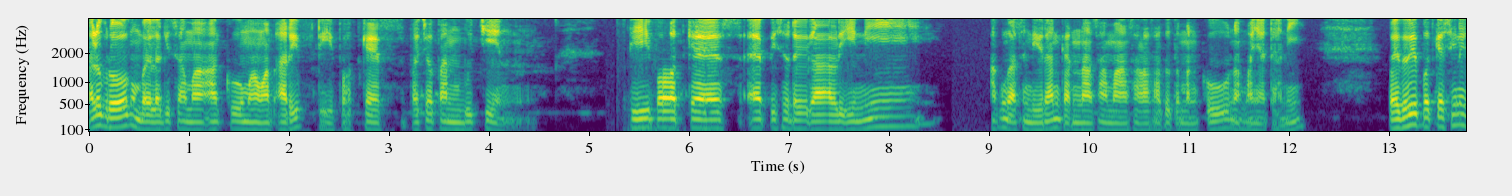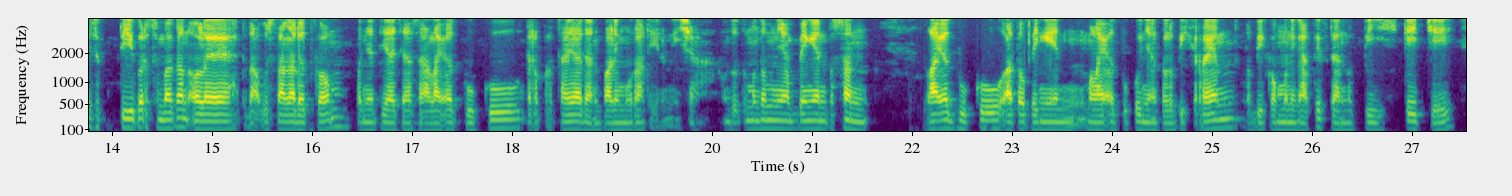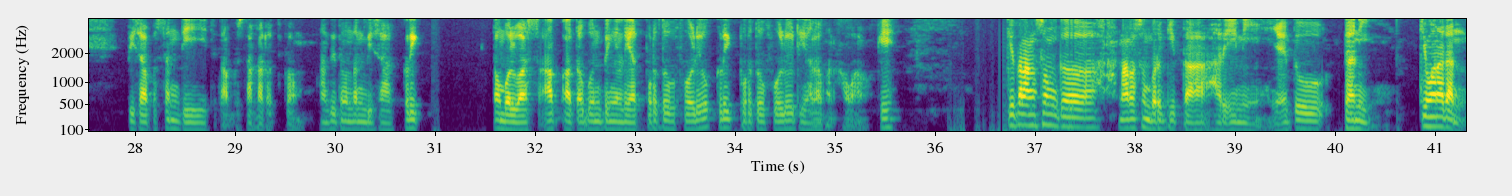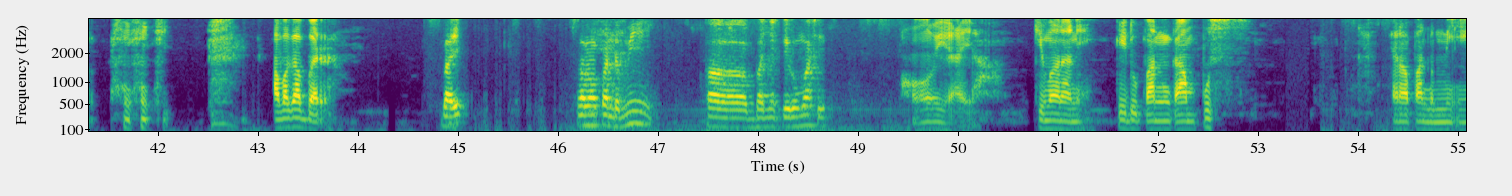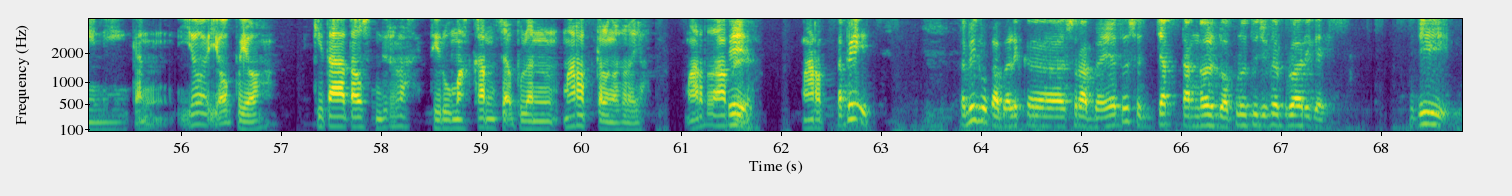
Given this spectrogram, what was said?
Halo bro, kembali lagi sama aku Muhammad Arif di podcast Bacotan Bucin. Di podcast episode kali ini aku nggak sendirian karena sama salah satu temanku namanya Dani. By the way, podcast ini dipersembahkan oleh tetapustaka.com, penyedia jasa layout buku terpercaya dan paling murah di Indonesia. Untuk teman-teman yang pengen pesan layout buku atau pengen melayout bukunya ke lebih keren, lebih komunikatif dan lebih kece, bisa pesan di tetapustaka.com. Nanti teman-teman bisa klik tombol WhatsApp ataupun pengen lihat portofolio, klik portofolio di halaman awal. Oke. Kita langsung ke narasumber kita hari ini, yaitu Dani. Gimana Dan? Apa kabar? Baik. Selama pandemi uh, banyak di rumah sih. Oh iya ya. Gimana nih kehidupan kampus era pandemi ini? Kan yo yo apa yo? Kita tahu sendiri lah dirumahkan sejak bulan Maret kalau nggak salah ya. Maret atau apa iya. Maret. Tapi tapi gue balik ke Surabaya tuh sejak tanggal 27 Februari guys. Jadi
